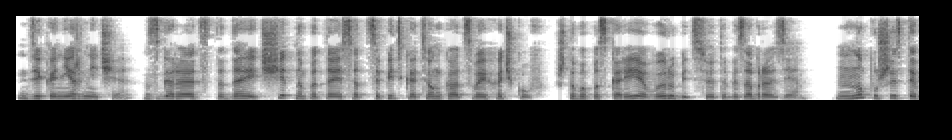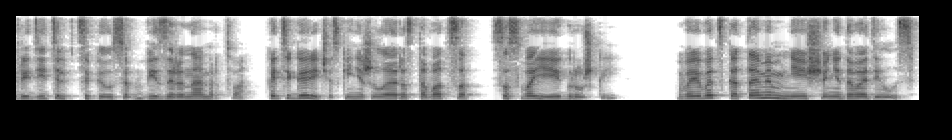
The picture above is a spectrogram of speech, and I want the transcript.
дико нервничая, сгорая от стыда и тщетно пытаясь отцепить котенка от своих очков, чтобы поскорее вырубить все это безобразие. Но пушистый вредитель вцепился в визоры намертво, категорически не желая расставаться со своей игрушкой. Воевать с котами мне еще не доводилось.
